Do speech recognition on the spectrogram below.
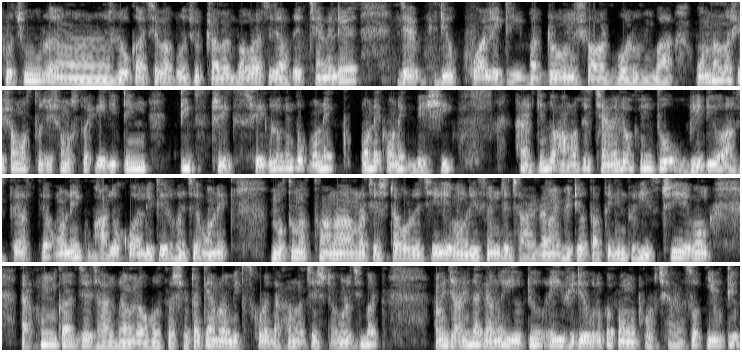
প্রচুর লোক আছে বা প্রচুর ট্রাভেল ব্লগার আছে যাদের চ্যানেলে যে ভিডিও কোয়ালিটি বা ড্রোন শট বলুন বা অন্যান্য সে সমস্ত, যে সমস্ত এডিটিং টিপস ট্রিক্স সেইগুলো কিন্তু অনেক অনেক অনেক বেশি। হ্যাঁ কিন্তু আমাদের চ্যানেলেও কিন্তু ভিডিও আস্তে আস্তে অনেক ভালো কোয়ালিটির হয়েছে, অনেক নতুনত্ব আনার আমরা চেষ্টা করেছি এবং রিসেন্ট যে ঝাড়গ্রামের ভিডিও তাতে কিন্তু হিস্ট্রি এবং এখনকার যে ঝাড়গ্রামের অবস্থা, সেটাকে আমরা মিক্স করে দেখানোর চেষ্টা করেছি। বাট আমি জানি না কেন ইউটিউব এই ভিডিওগুলোকে প্রমোট করছে না। সো ইউটিউব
